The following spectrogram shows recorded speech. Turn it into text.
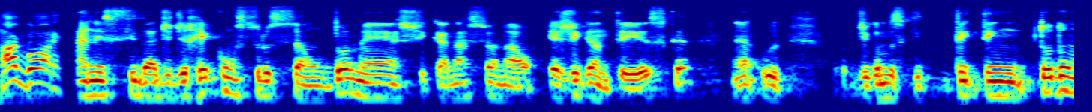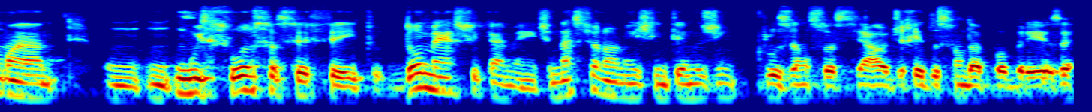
agora. A necessidade de reconstrução doméstica, nacional, é gigantesca. Né? Digamos que tem, tem todo uma, um, um, esforço a ser feito domesticamente, nacionalmente, em termos de inclusão social, de redução da pobreza,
